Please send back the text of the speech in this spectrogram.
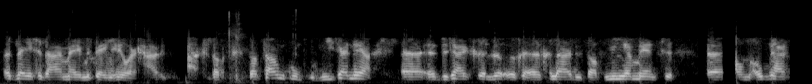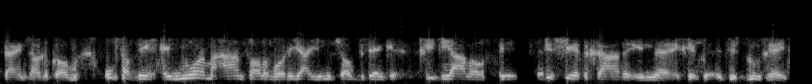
het leger daarmee meteen heel erg uit dat, dat zou een compromis zijn. Nou ja, uh, er zijn geluiden dat meer mensen uh, dan ook naar het plein zouden komen. Of dat weer enorme aantallen worden. Ja, je moet je ook bedenken, triviaal het is 40 graden in uh, Egypte, het is bloedheet.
